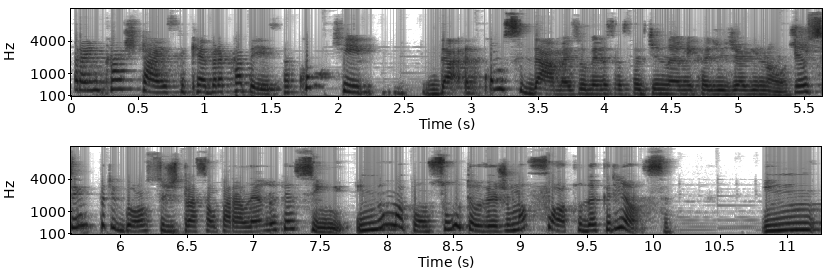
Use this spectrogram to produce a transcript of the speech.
para encaixar esse quebra-cabeça. Como que dá, como se dá mais ou menos essa dinâmica de diagnóstico? Eu sempre gosto de traçar o paralelo que assim, em uma consulta eu vejo uma foto da criança. Em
